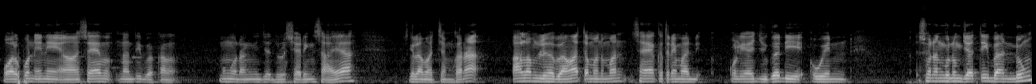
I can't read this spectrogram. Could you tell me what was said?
walaupun ini uh, saya nanti bakal mengurangi jadwal sharing saya segala macam karena alhamdulillah banget teman-teman saya keterima di, kuliah juga di UIN Sunan Gunung Jati Bandung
